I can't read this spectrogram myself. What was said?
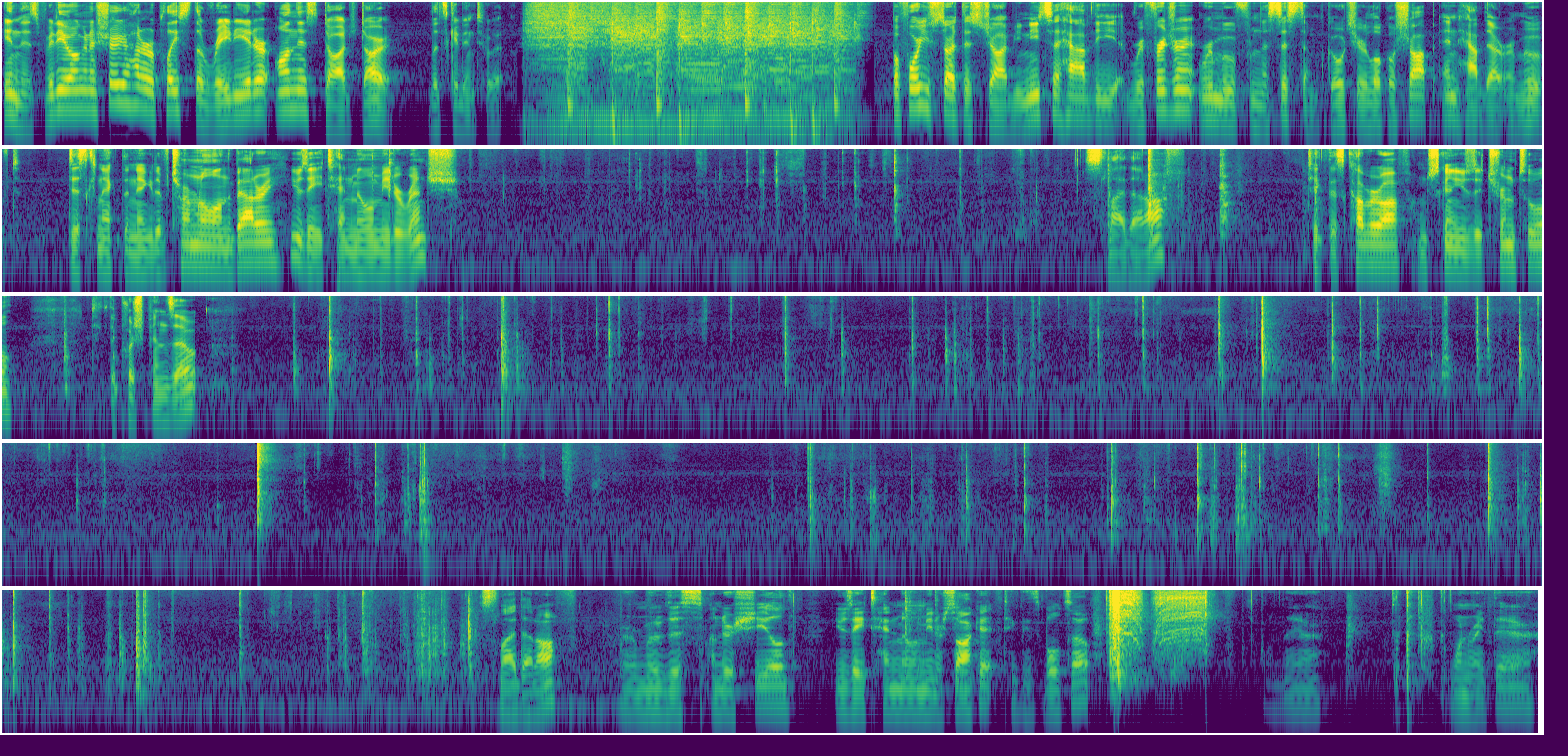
In this video, I'm going to show you how to replace the radiator on this Dodge Dart. Let's get into it. Before you start this job, you need to have the refrigerant removed from the system. Go to your local shop and have that removed. Disconnect the negative terminal on the battery. Use a 10 millimeter wrench. Slide that off. Take this cover off. I'm just going to use a trim tool. Take the push pins out. Slide that off. Remove this under shield. Use a 10 millimeter socket. Take these bolts out. One there, one right there.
